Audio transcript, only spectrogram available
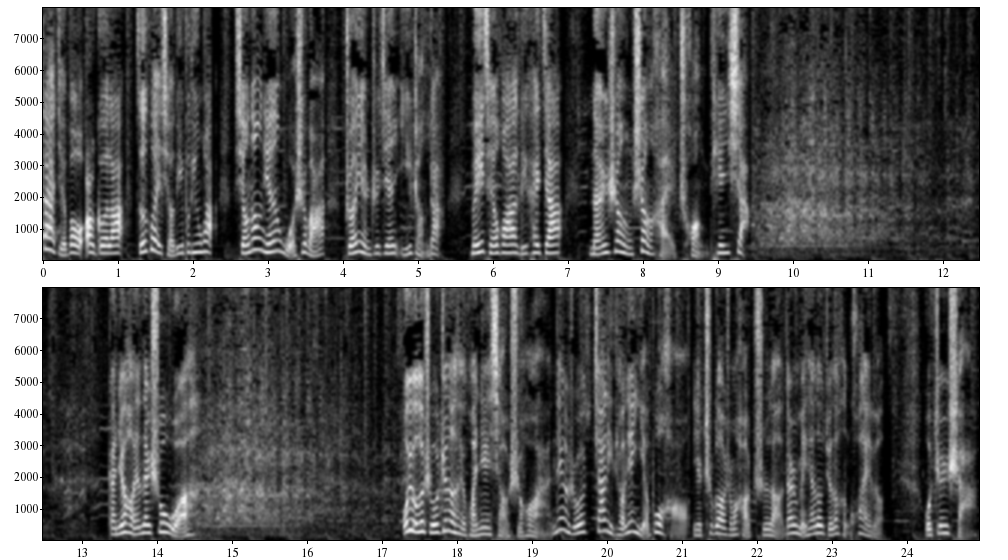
大姐抱二哥拉，责怪小弟不听话。想当年我是娃，转眼之间已长大，没钱花离开家，南上上海闯天下。感觉好像在说我。我有的时候真的很怀念小时候啊，那个时候家里条件也不好，也吃不到什么好吃的，但是每天都觉得很快乐。我真傻，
